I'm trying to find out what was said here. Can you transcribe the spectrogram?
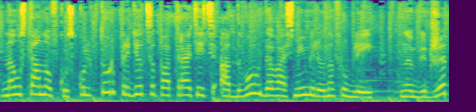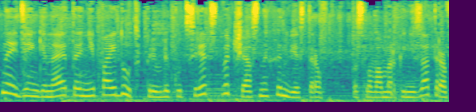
На установку скульптур придется потратить от 2 до 8 миллионов рублей. Но бюджетные деньги на это не пойдут, привлекут средства частных инвесторов. По словам организаторов,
